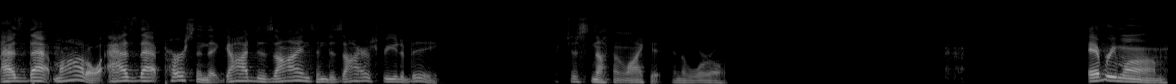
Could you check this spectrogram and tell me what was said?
as that model, as that person that God designs and desires for you to be, just nothing like it in the world. Every mom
